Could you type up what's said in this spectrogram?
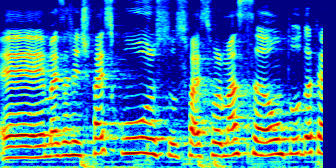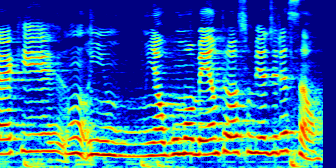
É, mas a gente faz cursos, faz formação, tudo até que em, em algum momento eu assumi a direção.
